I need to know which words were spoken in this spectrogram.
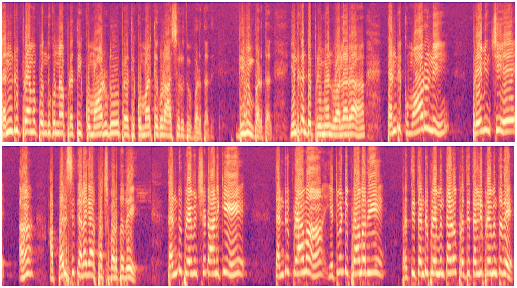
తండ్రి ప్రేమ పొందుకున్న ప్రతి కుమారుడు ప్రతి కుమార్తె కూడా ఆశీర్వదింపబడుతుంది దీవింపబడుతుంది. ఎందుకంటే ప్రియమైన వాళ్ళారా తండ్రి కుమారుణ్ణి ప్రేమించి ఆ పరిస్థితి ఎలాగ ఏర్పరచబడుతుంది? తండ్రి ప్రేమించడానికి తండ్రి ప్రేమ ఎటువంటి ప్రేమ అది? ప్రతి తండ్రి ప్రేమింతాడు ప్రతి తల్లి ప్రేమింతదే.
